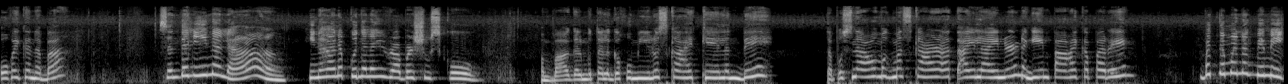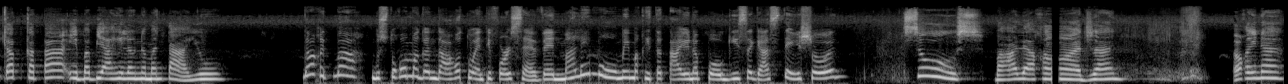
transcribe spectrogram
okay ka na ba? Sandali na lang. Hinahanap ko na lang yung rubber shoes ko. Ang bagal mo talaga kumilos kahit kailan, be. Tapos na ako mag-mascara at eyeliner, nag ka pa rin. Ba't naman nagme-makeup ka pa? E babiyahe lang naman tayo. Bakit ba? Gusto ko maganda ako 24-7. Malay mo, may makita tayo na pogi sa gas station. Sus, bahala ka nga dyan. Okay na,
